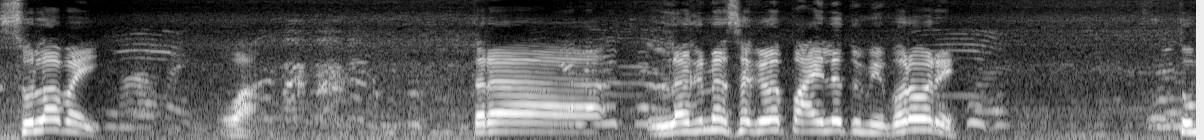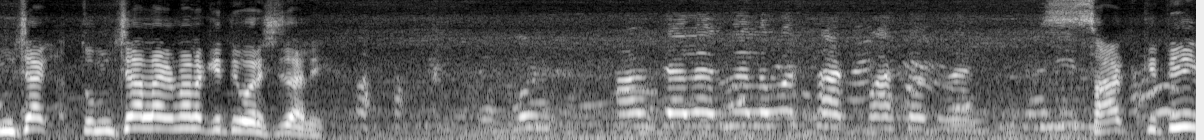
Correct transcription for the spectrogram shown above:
सुलाबाई. वा. तर लग्न सगळं पाहिलं तुम्ही बरोबर आहे? तुमच्या तुमच्या लग्नाला किती वर्ष झाली? साठ किती.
